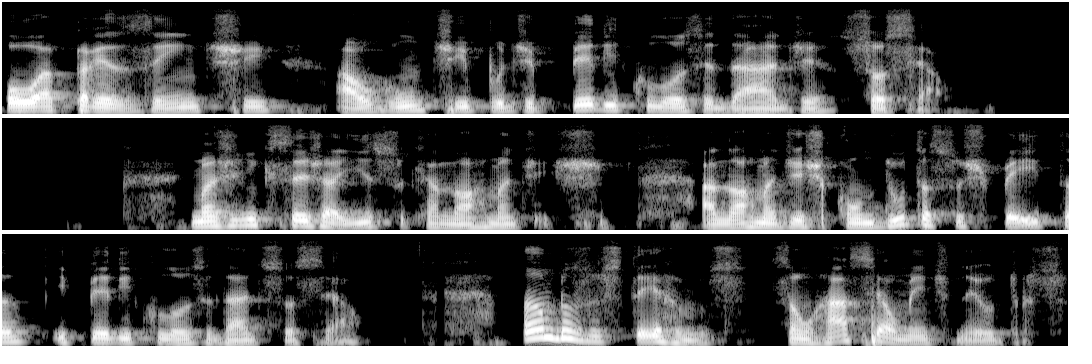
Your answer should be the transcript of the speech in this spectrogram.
ou apresente algum tipo de periculosidade social. Imagine que seja isso que a norma diz. A norma diz conduta suspeita e periculosidade social. Ambos os termos são racialmente neutros,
